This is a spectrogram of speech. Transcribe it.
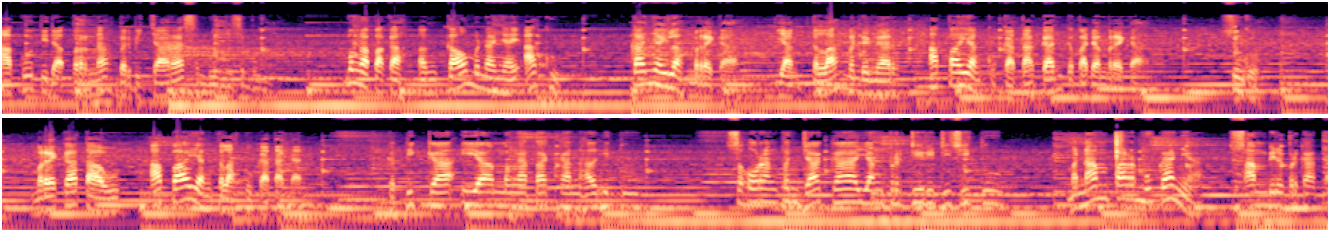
Aku tidak pernah berbicara sembunyi-sembunyi. Mengapakah engkau menanyai aku? Tanyailah mereka yang telah mendengar apa yang kukatakan kepada mereka. Sungguh, mereka tahu apa yang telah kukatakan. Ketika ia mengatakan hal itu, seorang penjaga yang berdiri di situ menampar mukanya sambil berkata,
